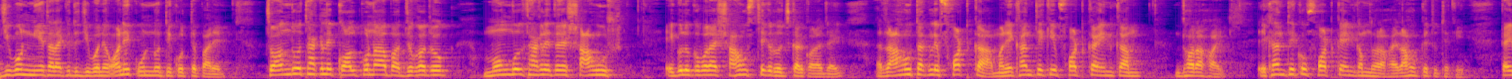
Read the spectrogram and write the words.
জীবন নিয়ে তারা কিন্তু জীবনে অনেক উন্নতি করতে পারে। চন্দ্র থাকলে কল্পনা বা যোগাযোগ, মঙ্গল থাকলে তাদের সাহস এগুলোকে বলা হয় সাহস থেকে রোজগার করা যায়। রাহু থাকলে ফটকা মানে এখান থেকে ফটকা ইনকাম ধরা হয়। এখান থেকেও ফটকা ইনকাম ধরা হয়, রাহু কেতু থেকে তাই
